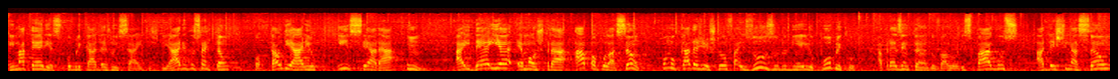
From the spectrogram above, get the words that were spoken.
em matérias publicadas nos sites Diário do Sertão, Portal Diário e Ceará 1. A ideia é mostrar à população como cada gestor faz uso do dinheiro público, apresentando valores pagos, a destinação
